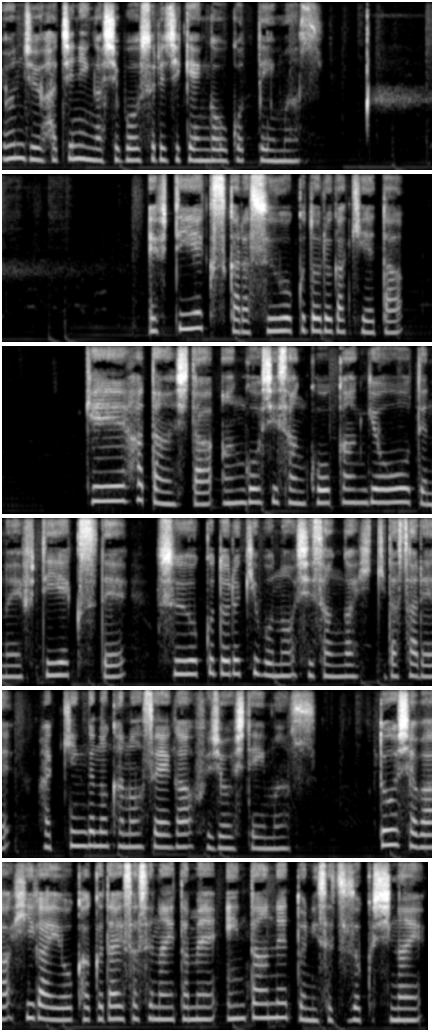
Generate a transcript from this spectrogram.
け、48人が死亡する事件が起こっています。FTX から数億ドルが消えた。経営破綻した暗号資産交換業大手の FTX で数億ドル規模の資産が引き出され、ハッキングの可能性が浮上しています。同社は被害を拡大させないためインターネットに接続しない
